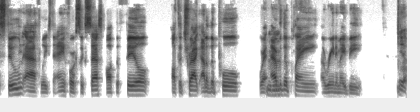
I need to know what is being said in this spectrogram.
student athletes to aim for success off the field, off the track, out of the pool, wherever mm-hmm. the playing arena may be. Yeah.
